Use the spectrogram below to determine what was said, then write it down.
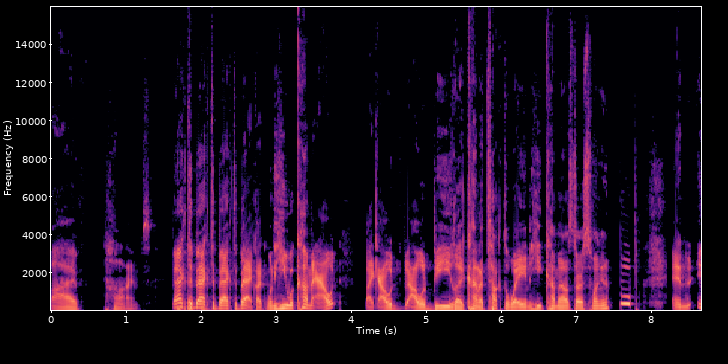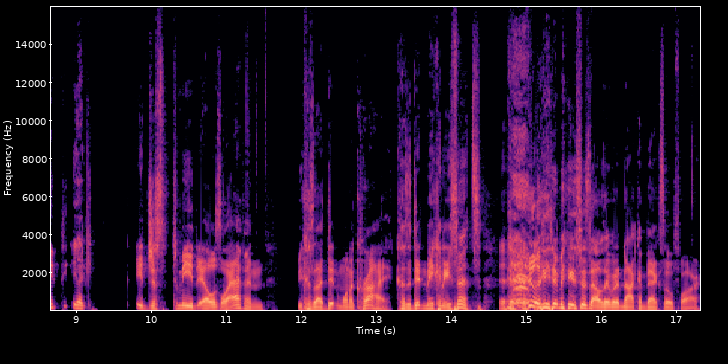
five times, back to back to back to back. Like when he would come out, like I would I would be like kind of tucked away, and he'd come out, start swinging, boop, and it like it just to me I was laughing because I didn't want to cry because it didn't make any sense. like, it didn't make any sense. I was able to knock him back so far.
